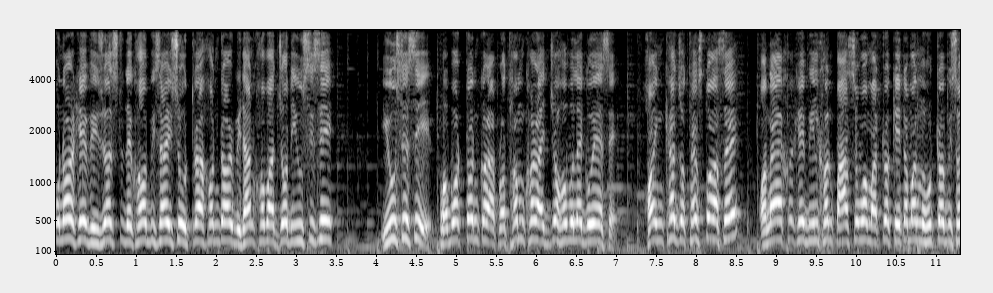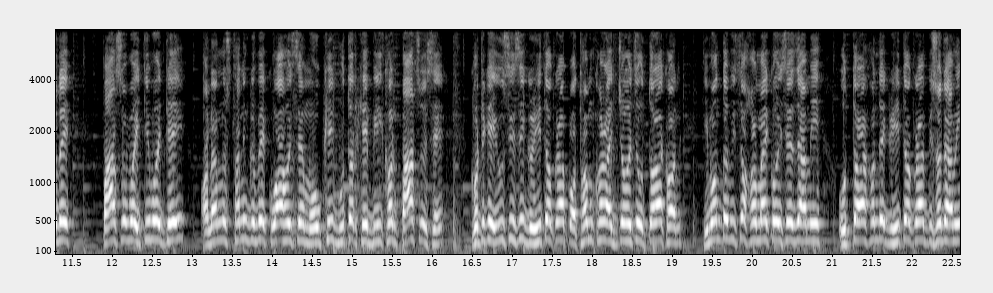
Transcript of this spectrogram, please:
পুনৰ সেই ভিজুৱেলছটো দেখুৱাব বিচাৰিছোঁ উত্তৰাখণ্ডৰ বিধানসভাত য'ত U C C U C C প্ৰৱৰ্তন কৰা প্ৰথমখন ৰাজ্য হ'বলৈ গৈ আছে সংখ্যা যথেষ্ট আছে অনায়াসে বিলখন পাছ হ'ব মাত্ৰ কেইটামান মুহূৰ্তৰ পিছতেই পাছ হ'ব ইতিমধ্যেই। অনানুষ্ঠানিকভাৱে কোৱা হৈছে মৌখিক ভোটত সেই বিলখন পাছ হৈছে। গতিকে ইউ চি চি গৃহীত কৰা প্ৰথমখন ৰাজ্য হৈছে উত্তৰাখণ্ড। হিমন্ত বিশ্ব শৰ্মাই কৈছে যে আমি উত্তৰাখণ্ডে গৃহীত কৰাৰ পিছতে আমি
